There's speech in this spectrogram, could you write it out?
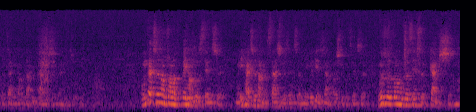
的站应该达一百五十个站点左右。我们在车上装了非常多的 sensor，每一台车上有三十个 sensor，每个电池上有二十个 sensor。我们说装这个 sensor 干什么？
